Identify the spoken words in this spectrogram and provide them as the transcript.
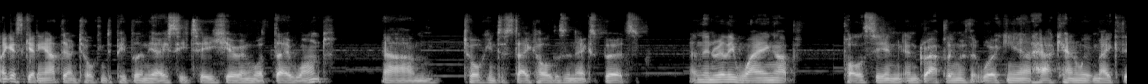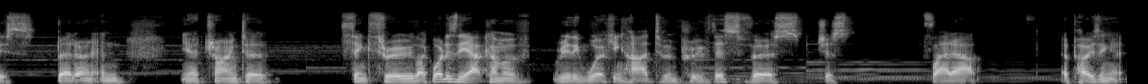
I guess, getting out there and talking to people in the ACT, hearing what they want, um, talking to stakeholders and experts, and then really weighing up policy and, and, grappling with it, working out how can we make this better, and, and you know, trying to think through like what is the outcome of really working hard to improve this versus just flat out opposing it.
